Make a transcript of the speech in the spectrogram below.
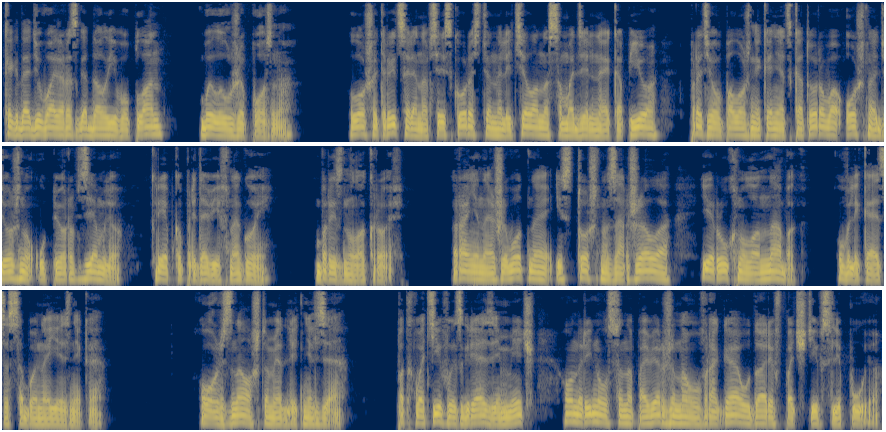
Когда Дюваль разгадал его план, было уже поздно. Лошадь рыцаря на всей скорости налетела на самодельное копье, противоположный конец которого Ош надежно упер в землю, крепко придавив ногой. Брызнула кровь. Раненое животное истошно заржало и рухнуло на бок, увлекая за собой наездника. Ош знал, что медлить нельзя. Подхватив из грязи меч, он ринулся на поверженного врага, ударив почти вслепую.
